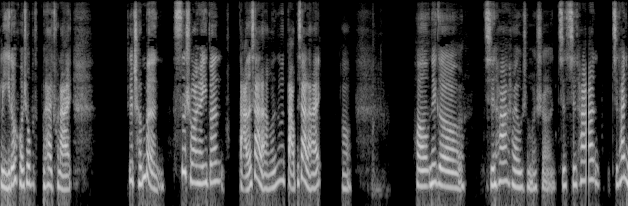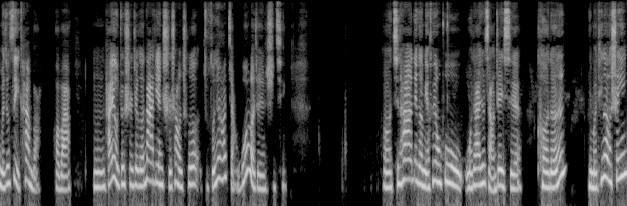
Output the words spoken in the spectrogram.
锂都回收不不太出来。这个成本四十万元一吨，打得下来吗？就打不下来啊。好，那个。其他还有什么事儿？其其他其他你们就自己看吧，好吧？嗯，还有就是这个钠电池上车，就昨天好像讲过了这件事情。嗯，其他那个免费用户，我大概就讲这些。可能你们听到的声音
